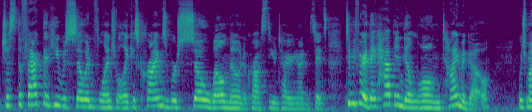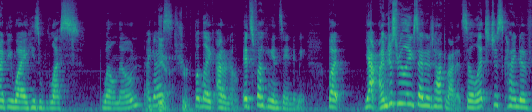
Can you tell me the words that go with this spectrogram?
just the fact that he was so influential like his crimes were so well known across the entire united states to be fair they happened a long time ago which might be why he's less well known i guess Yeah, sure. but like i don't know it's fucking insane to me but yeah i'm just really excited to talk about it so let's just kind of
